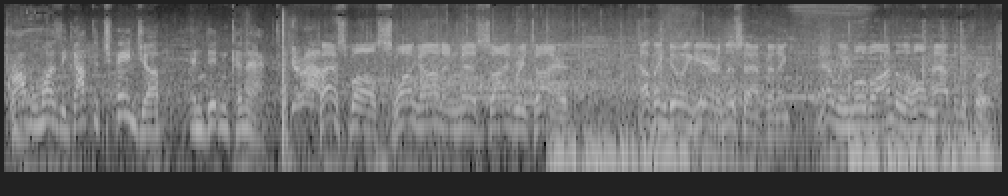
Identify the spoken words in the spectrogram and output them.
Problem was he got the changeup and didn't connect. Fastball swung on and missed. Side retired. Nothing doing here in this half inning. And we move on to the home half of the first.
